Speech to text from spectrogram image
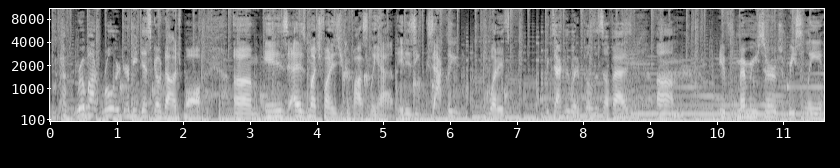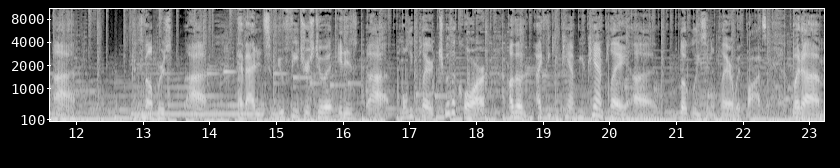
Robot Roller Derby Disco Dodgeball um, is as much fun as you can possibly have. It is exactly what it's exactly what it builds itself as. Um, if memory serves, recently uh, developers uh, have added some new features to it. It is uh, multiplayer to the core, although I think you can you can play uh, locally single player with bots. But um,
